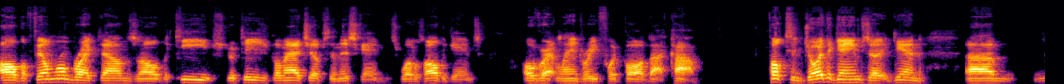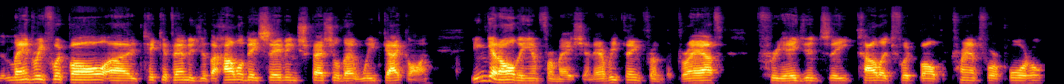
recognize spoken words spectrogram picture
all the film room breakdowns, all the key strategical matchups in this game, as well as all the games over at LandryFootball.com. Folks, enjoy the games. Uh, again, um, Landry Football, uh, take advantage of the holiday savings special that we've got going. You can get all the information, everything from the draft, free agency, college football, the transfer portal,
